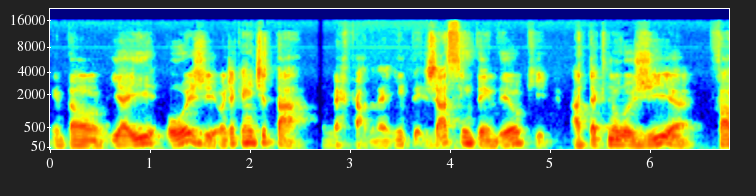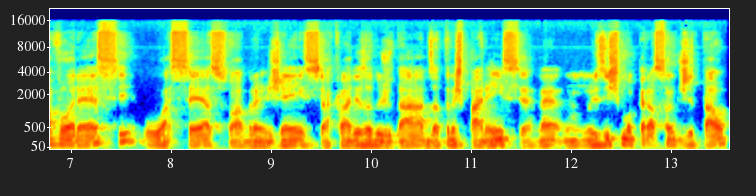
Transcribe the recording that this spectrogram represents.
Então, e aí, hoje, onde é que a gente está no mercado? Né? Já se entendeu que a tecnologia favorece o acesso, a abrangência, a clareza dos dados, a transparência. Né? Não, existe uma operação digital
